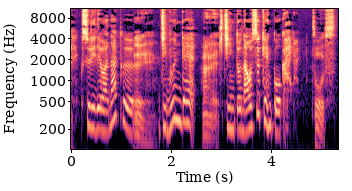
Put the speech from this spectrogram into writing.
え。薬ではなく、ええ。自分ではい。きちんと治す健康外来。そうです。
